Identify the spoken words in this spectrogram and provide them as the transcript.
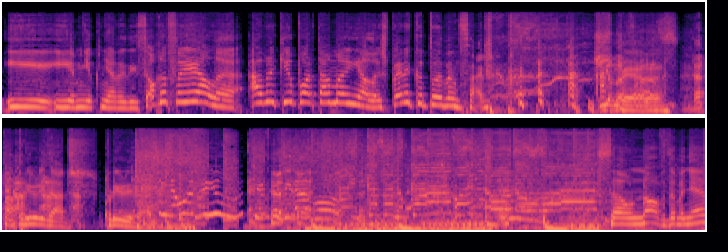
E, e a minha cunhada disse, oh Rafaela, abre aqui a porta à mãe. Ela, espera que eu estou a dançar. E Espera. Pá, prioridades. Prioridades. e não abriu. Teve que virar a voz. São 9 da manhã.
